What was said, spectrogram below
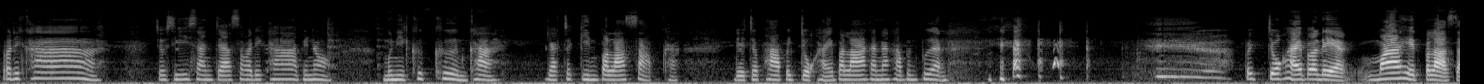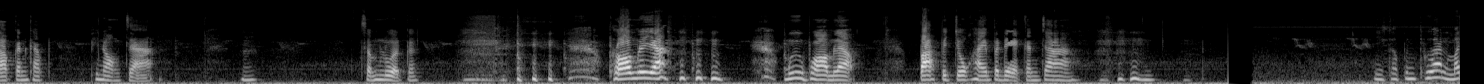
สวัสดีค่ะ เจ้าซีซันจ้าสวัสดีค่ะ พี่น้องมื้อนี้คึกคืนค่ะ อยากจะกินปลาสับค่ะ เดี๋ยวจะพาไปจกไหปลาร้ากันนะคะ เพื่อนๆ ไปจกไหปลาแดก มาเห็ดปลาร้าสับกันครับ พี่น้องจ๋าสำรวจกัน พร้อมหรือยัง มือพร้อมแล้วปะไปจกไหปลาแดกกันจ้า นี่ค่ะเพื่อนๆมา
